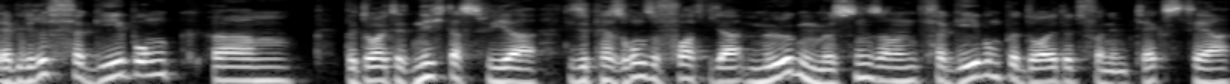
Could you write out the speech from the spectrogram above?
Der Begriff Vergebung ähm, bedeutet nicht, dass wir diese Person sofort wieder mögen müssen, sondern Vergebung bedeutet von dem Text her,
